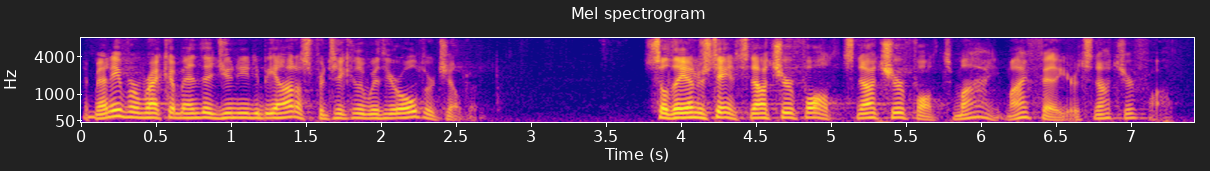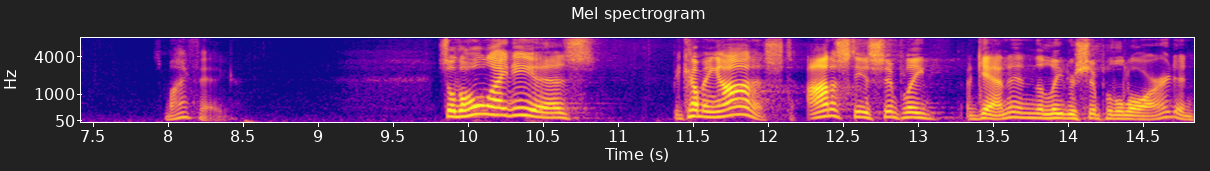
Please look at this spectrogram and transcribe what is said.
And many of them recommend that you need to be honest, particularly with your older children. So they understand it's not your fault. It's not your fault. It's mine, my failure. It's not your fault. It's my failure. So the whole idea is becoming honest. Honesty is simply, again, in the leadership of the Lord. And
